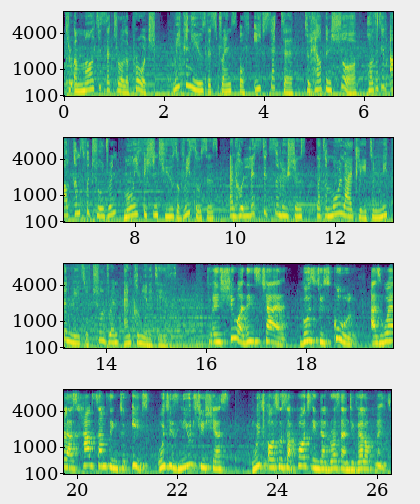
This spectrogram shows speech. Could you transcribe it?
through a multi-sectoral approach, we can use the strengths of each sector to help ensure positive outcomes for children, more efficient use of resources, and holistic solutions that are more likely to meet the needs of children and communities. To ensure this child goes to school as well as have something to eat, which is nutritious, which also supports in their growth and development.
